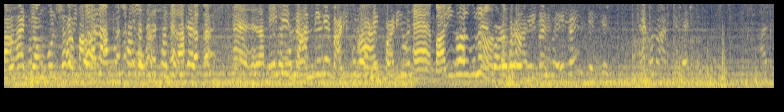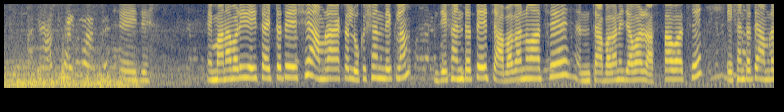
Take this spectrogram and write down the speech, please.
পাহাড় জঙ্গল সবই তো রাস্তাটা মেলাতে পারছি না, রাস্তাটা। হ্যাঁ এই যে ডান দিকের বাড়িগুলো অনেক বাড়ি হ্যাঁ বাড়ি ঘরগুলো বড় বড় আদিবাসী এটাই চেঞ্জেস এখনও আছে দেখ আগে আছে এখনও আছে এই যে, এই মানাবাড়ির এই সাইডটাতে এসে আমরা একটা লোকেশন দেখলাম, যেখানটাতে চা বাগানও আছে চা বাগানে যাওয়ার রাস্তাও আছে। এখানটাতে আমরা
